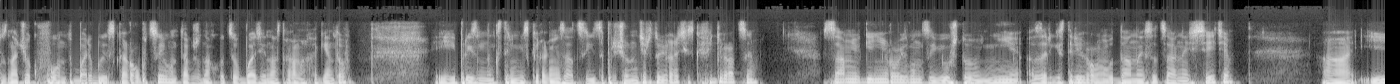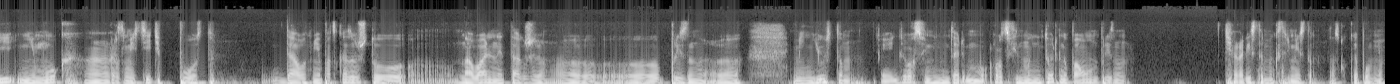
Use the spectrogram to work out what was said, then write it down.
значок «Фонд борьбы с коррупцией». Он также находится в базе иностранных агентов и признан экстремистской организацией и запрещен на территории Российской Федерации. Сам Евгений Ройзман заявил, что не зарегистрирован в данной социальной сети а, и не мог а, разместить пост. Да, вот мне подсказывают, что Навальный также э, признан э, Минюстом, Росфинмониторинга, по-моему, он признан террористом-экстремистом, насколько я помню.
